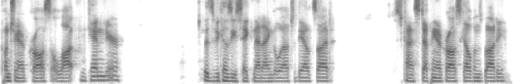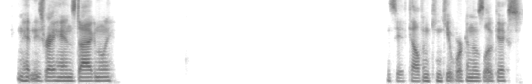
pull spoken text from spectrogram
Punching across a lot from Cannonier, it's because he's taking that angle out to the outside, just kind of stepping across Kelvin's body and hitting these right hands diagonally. Let's see if Kelvin can keep working those low kicks.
